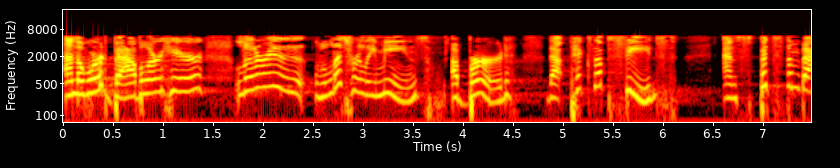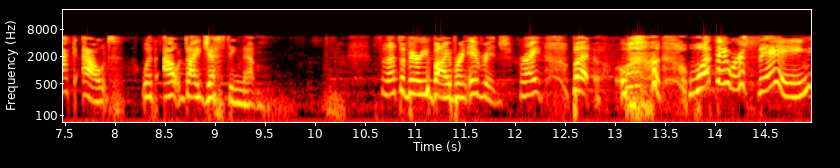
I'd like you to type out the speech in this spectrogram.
And the word babbler here literally, literally means a bird that picks up seeds and spits them back out without digesting them. So that's a very vibrant image, right? But what they were saying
